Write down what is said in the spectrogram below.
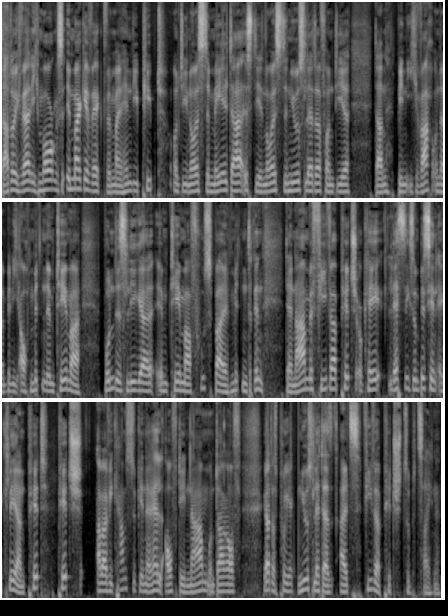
Dadurch werde ich morgens immer geweckt, wenn mein Handy piept und die neueste Mail da ist, die neueste Newsletter von dir, dann bin ich wach und dann bin ich auch mitten im Thema Bundesliga, im Thema Fußball mittendrin. Der Name Fever Pitch, okay, lässt sich so ein bisschen erklären. Pit, Pitch, aber wie kamst du generell auf den Namen und darauf, ja, das Projekt Newsletter als Fever Pitch zu bezeichnen?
